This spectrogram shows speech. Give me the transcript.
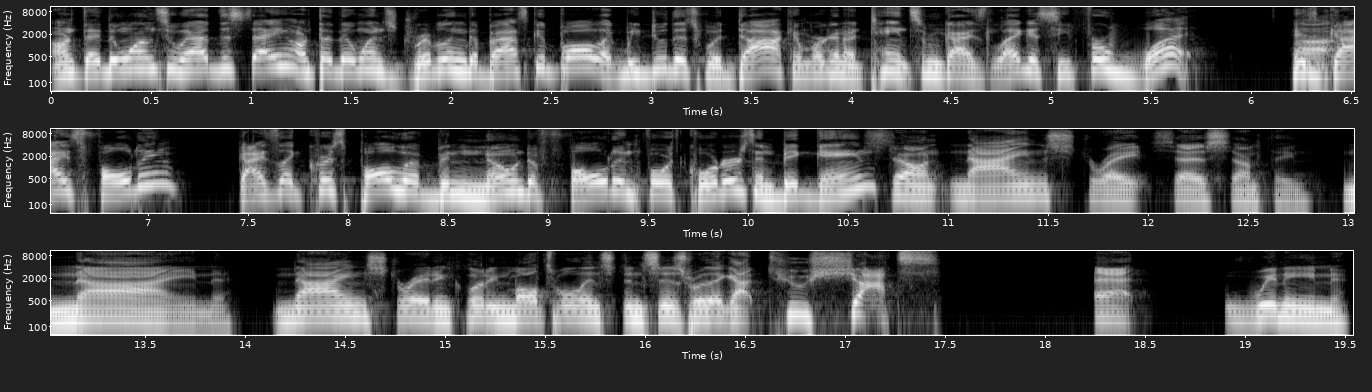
Aren't they the ones who had to say? Aren't they the ones dribbling the basketball? Like, we do this with Doc and we're going to taint some guy's legacy for what? His uh, guys folding? Guys like Chris Paul who have been known to fold in fourth quarters in big games? Stone, nine straight says something. Nine. Nine straight, including multiple instances where they got two shots at winning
